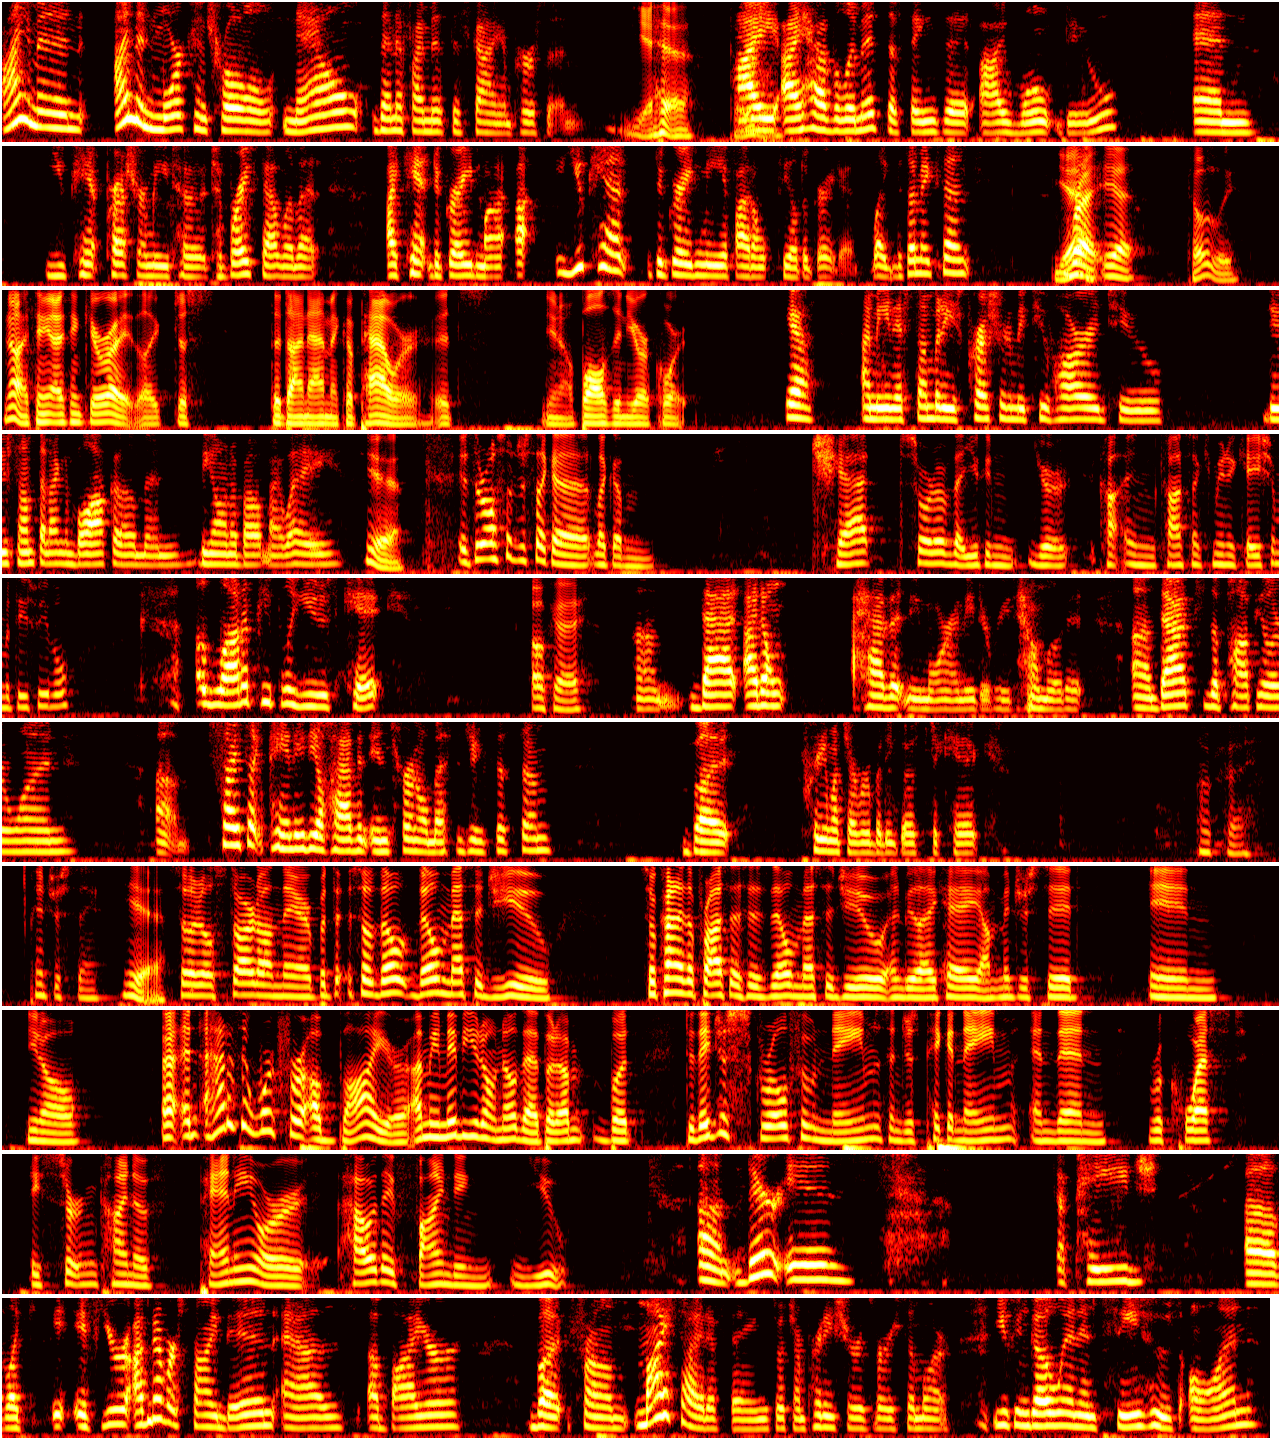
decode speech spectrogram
i'm in i'm in more control now than if i met this guy in person Yeah. I totally. i have limits of things that i won't do and you can't pressure me to to break that limit i can't degrade my uh, you can't degrade me if i don't feel degraded like does that make sense yeah. Right. Yeah. Totally. No, I think I think you're right. Like just the dynamic of power. It's you know balls in your court. Yeah. I mean, if somebody's pressuring me too hard to do something, I can block them and be on about my way. Yeah. Is there also just like a like a m- chat sort of that you can you're in constant communication with these people? A lot of people use Kik. Okay. Um, that I don't have it anymore. I need to re-download it. Um, that's the popular one. Um, sites like PantyDeal have an internal messaging system, but pretty much everybody goes to Kik. Okay. Interesting. Yeah. So it'll start on there, but th- so they'll they'll message you. So kind of the process is they'll message you and be like, "Hey, I'm interested in, you know, and how does it work for a buyer? I mean, maybe you don't know that, but um, but do they just scroll through names and just pick a name and then request a certain kind of panty, or how are they finding you? Um, there is a page of like if you're I've never signed in as a buyer, but from my side of things, which I'm pretty sure is very similar, you can go in and see who's on,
